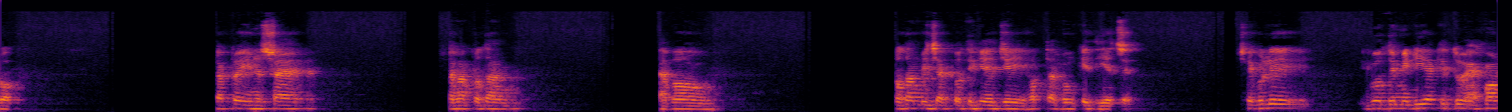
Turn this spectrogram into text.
লোক, ডক্টর ইউনুস সাহেব সেনাপ্রধান এবং প্রধান বিচারপতিকে যে হত্যার হুমকি দিয়েছে, সেগুলি গদি মিডিয়া কিন্তু এখন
